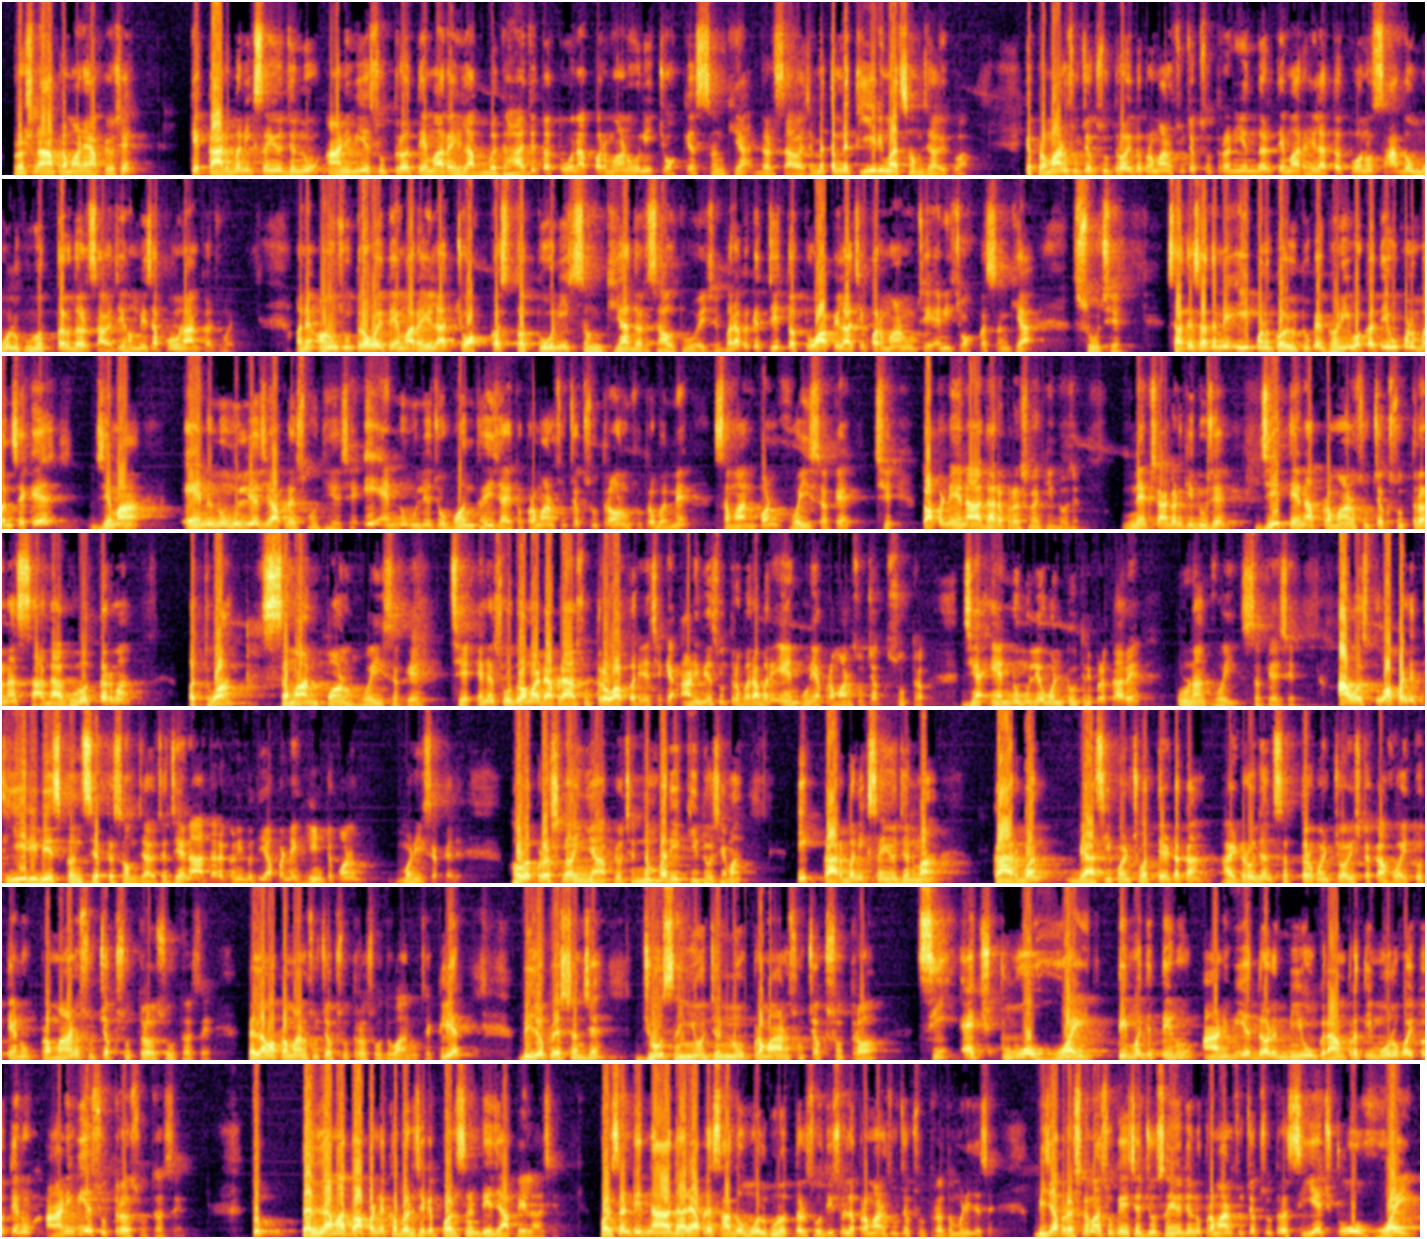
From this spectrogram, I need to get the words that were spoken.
પ્રશ્ન આ પ્રમાણે આપ્યો છે. કે કાર્બનિક સંયોજનનું આણવીય સૂત્ર તેમાં રહેલા બધા જ તત્વોના પરમાણુઓની ચોક્કસ સંખ્યા દર્શાવે છે. મેં તમને થિયરીમાં જ સમજાવ્યું હતું આ. કે પ્રમાણસૂચક સૂત્ર હોય તો પ્રમાણસૂચક સૂત્રની અંદર તેમાં રહેલા તત્વોનો સાદો મોલ ગુણોત્તર દર્શાવે જે હંમેશા પૂર્ણાંક જ હોય. અને અણુસૂત્ર હોય તો એમાં રહેલા ચોક્કસ તત્વોની સંખ્યા દર્શાવતું હોય છે. બરાબર કે જે તત્વો આપેલા છે, પરમાણુ છે, એની ચોક્કસ સંખ્યા શું છે? સાથે સાથે મેં એ પણ કહ્યું હતું કે ઘણી વખત એવું પણ બનશે કે જેમાં n નું મૂલ્ય જે આપણે શોધીએ છીએ, એ એનનું મૂલ્ય જો વન થઈ જાય તો પ્રમાણસૂચક સૂત્ર, અણુસૂત્ર બંને સમાન પણ હોઈ શકે છે. તો આપણને એના આધારે પ્રશ્ન કીધો છે. નેક્સ્ટ આગળ કીધું છે, જે તેના પ્રમાણસૂચક સૂત્રના સાદા ગુણોત્તરમાં અથવા સમાન પણ હોઈ શકે છે. એને શોધવા માટે આપણે આ સૂત્ર વાપરીએ છીએ કે આણ્વીય સૂત્ર બરાબર એન ગુણ્યા પ્રમાણસૂચક સૂત્ર, જ્યાં એનનું મૂલ્ય વન ટુ થ્રી પ્રકારે પૂર્ણાંક હોઈ શકે છે. આ વસ્તુ આપણને થિયરી બેઝ કન્સેપ્ટ સમજાયો છે, જેના આધારે ઘણી બધી આપણને હિન્ટ પણ મળી શકે છે. હવે પ્રશ્ન અહીંયા આપ્યો છે. નંબર એક કીધો છે એમાં, એક કાર્બનિક સંયોજનમાં કાર્બન બ્યાસી પોઈન્ટ છોતેર ટકા, હાઇડ્રોજન સત્તર પોઈન્ટ ચોવીસ ટકા હોય તો તેનું પ્રમાણસૂચક સૂત્ર શું થશે? પહેલામાં પ્રમાણસૂચક સૂત્ર શોધવાનું છે. ક્લિયર બીજો ક્વેશ્ચન છે, જો સંયોજનનું પ્રમાણસૂચક સૂત્ર સી એચ ટુઓ હોય તેમજ તેનું આણવીય દળ નેવું ગ્રામ પ્રતિ મોલ હોય તો તેનું આણવીય સૂત્ર શું થશે? તો પહેલામાં તો આપણને ખબર છે કે પર્સન્ટેજ આપેલા છે. પર્સન્ટેજના આધારે આપણે સાદો મોલ ગુણોત્તર શોધીશું એટલે પ્રમાણ સૂચક સૂત્ર તો મળી જશે. બીજા પ્રશ્નમાં શું કહે છે? જો સંયોજનનું પ્રમાણ સૂચક સૂત્ર CH2O હોય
